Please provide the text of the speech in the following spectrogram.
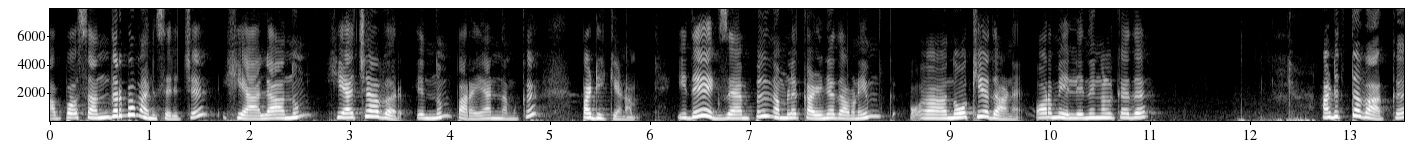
അപ്പോൾ സന്ദർഭമനുസരിച്ച് ഹ്യാല എന്നും ഹ്യാച്ചാവർ എന്നും പറയാൻ നമുക്ക് പഠിക്കണം. ഇതേ എക്സാമ്പിൾ നമ്മൾ കഴിഞ്ഞ തവണയും നോക്കിയതാണ്. ഓർമ്മയില്ലേ നിങ്ങൾക്കത്? അടുത്ത വാക്ക്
